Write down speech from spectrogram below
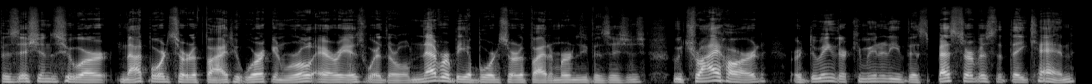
physicians who are not board certified, who work in rural areas where there will never be a board certified emergency physicians, who try hard, are doing their community this best service that they can.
